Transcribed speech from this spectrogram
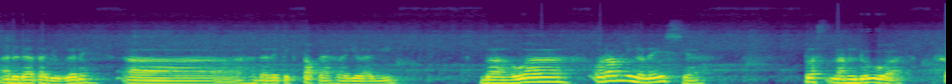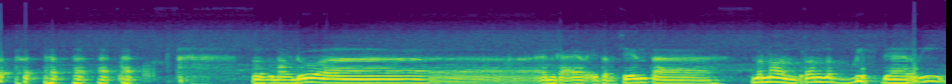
ada data juga nih uh, dari TikTok ya lagi-lagi bahwa orang Indonesia plus 62 plus 62 NKRI tercinta menonton lebih dari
